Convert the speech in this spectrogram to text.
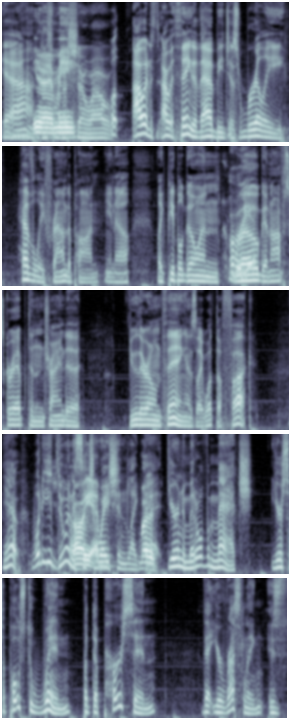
Yeah. You know what I mean? Show out. Well, I would I would think that that would be just really heavily frowned upon. You know, like people going Oh, yeah. rogue and off script and trying to do their own thing. Is like, what the fuck? Yeah. What do you do in a Oh, yeah. situation like But- that? You're in the middle of a match. You're supposed to win, but the person that you're wrestling is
